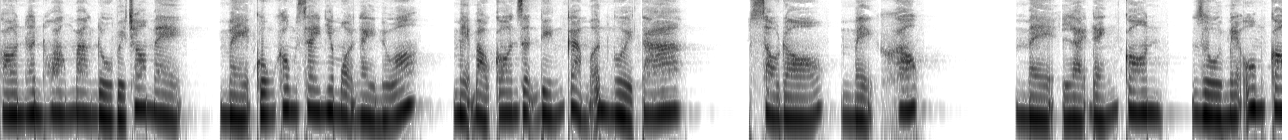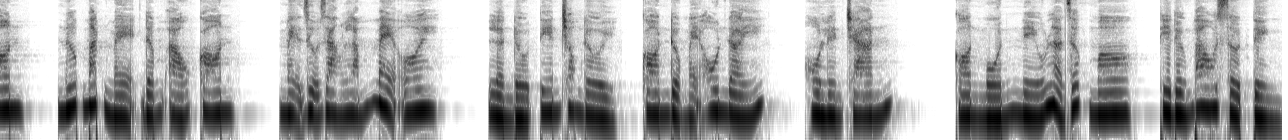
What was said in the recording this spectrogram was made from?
Con hân hoang mang đồ về cho mẹ, mẹ cũng không say như mọi ngày nữa. Mẹ bảo con dẫn đến cảm ơn người ta. Sau đó mẹ khóc. Mẹ lại đánh con, rồi mẹ ôm con, nước mắt mẹ đấm áo con. Mẹ dịu dàng lắm mẹ ơi. Lần đầu tiên trong đời con được mẹ hôn đấy, hôn lên chán Con muốn nếu là giấc mơ thì đừng bao giờ tỉnh,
